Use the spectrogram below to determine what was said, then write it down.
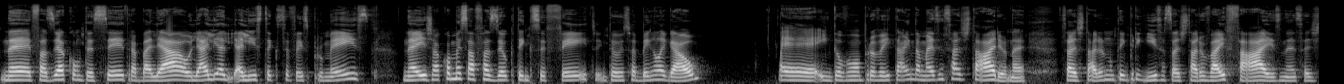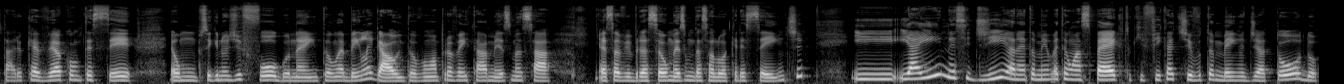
né? Fazer acontecer, trabalhar, olhar ali a, a lista que você fez pro mês, né? E já começar a fazer o que tem que ser feito. Então isso é bem legal. É, então vamos aproveitar ainda mais em Sagitário, né? Sagitário não tem preguiça, Sagitário vai e faz, né? Sagitário quer ver acontecer, é um signo de fogo, né? Então é bem legal. Então vamos aproveitar mesmo essa, essa vibração mesmo dessa lua crescente. E, e aí, nesse dia, né, também vai ter um aspecto que fica ativo também o dia todo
